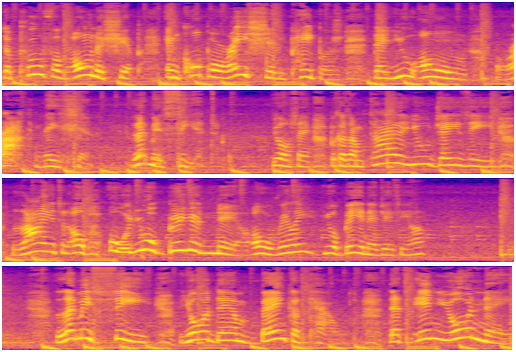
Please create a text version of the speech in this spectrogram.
the proof of ownership and corporation papers that you own Roc Nation. Let me see it. You know what I'm saying? Because I'm tired of you, Jay Z, lying to the oh, oh, you a billionaire. Oh, really? You a billionaire, Jay Z, huh? Let me see your damn bank account that's in your name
